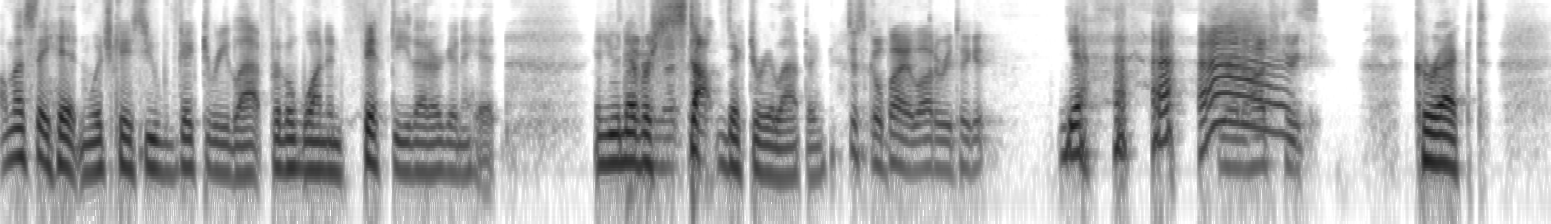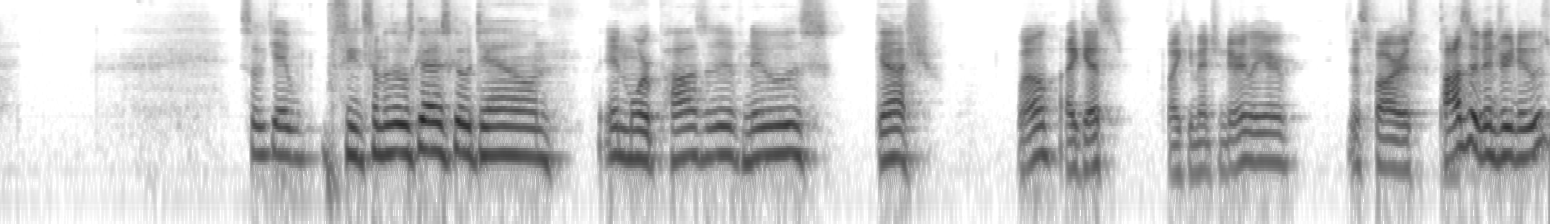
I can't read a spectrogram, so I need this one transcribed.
Unless they hit, in which case you victory lap for the one in fifty that are gonna hit, and you never mean, that's- stop victory lapping. Just go buy a lottery ticket. Yeah. You're on a hot streak. Correct. So yeah, we've seen some of those guys go down. In more positive news, gosh, well, I guess like you mentioned earlier, as far as positive injury news,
